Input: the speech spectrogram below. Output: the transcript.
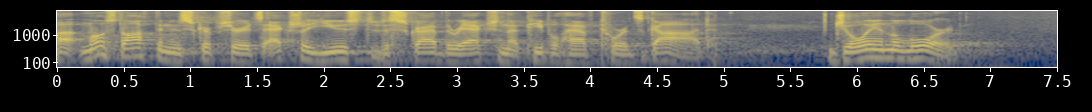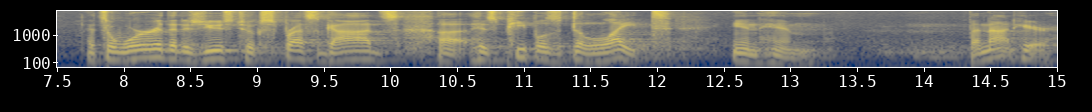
Uh, most often in Scripture, it's actually used to describe the reaction that people have towards God joy in the Lord. It's a word that is used to express God's, uh, his people's delight in him. But not here.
